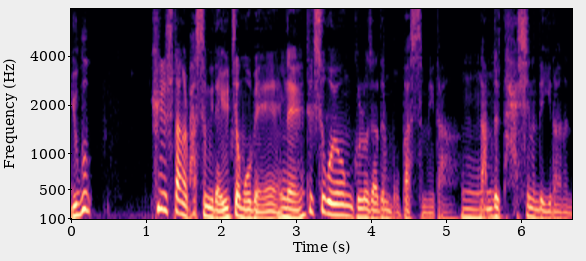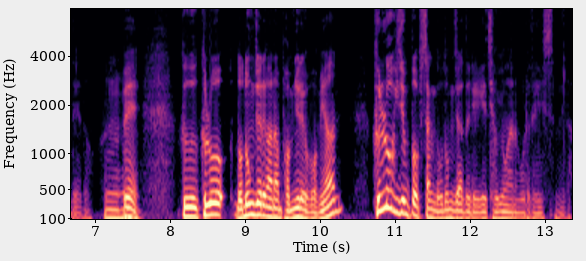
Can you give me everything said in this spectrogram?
유급 휴일 수당을 받습니다. 1.5배. 네. 특수고용 근로자들은 못 받습니다. 음. 남들 다 쉬는데 일하는데도. 음. 왜? 그 근로 노동절에 관한 법률에 보면 근로기준법상 노동자들에게 적용하는 걸로 되어 있습니다.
